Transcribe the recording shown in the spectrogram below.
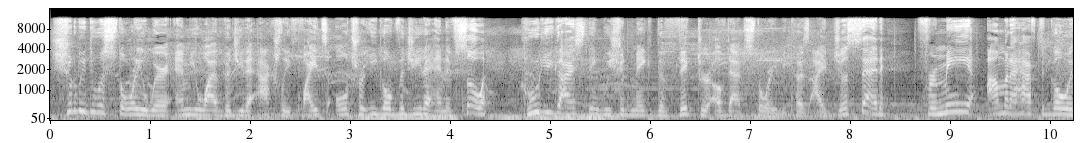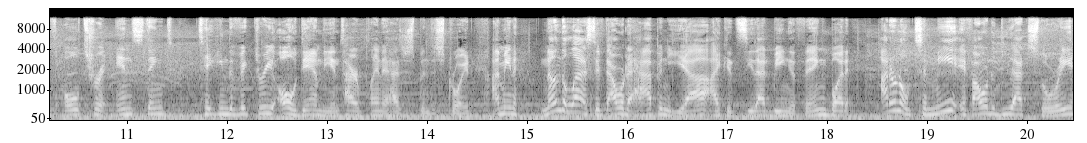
should we do a story where MUI Vegeta actually fights Ultra Ego Vegeta, and if so, who do you guys think we should make the victor of that story? Because I just said, for me, I'm gonna have to go with Ultra Instinct taking the victory. Oh, damn, the entire planet has just been destroyed. I mean, nonetheless, if that were to happen, yeah, I could see that being a thing, but I don't know. To me, if I were to do that story,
